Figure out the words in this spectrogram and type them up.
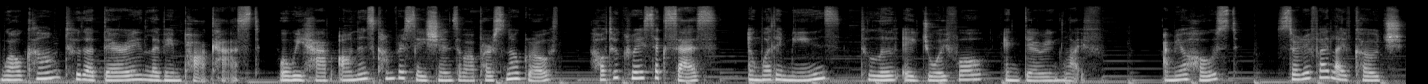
Welcome to the Daring Living Podcast, where we have honest conversations about personal growth, how to create success, and what it means to live a joyful and daring life. I'm your host, certified life coach,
